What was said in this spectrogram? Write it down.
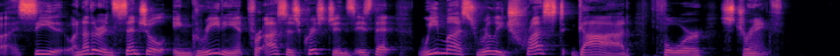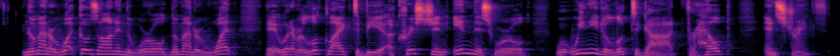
uh, see another essential ingredient for us as Christians is that we must really trust God for strength no matter what goes on in the world, no matter what it would ever look like to be a Christian in this world, we need to look to God for help and strength.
